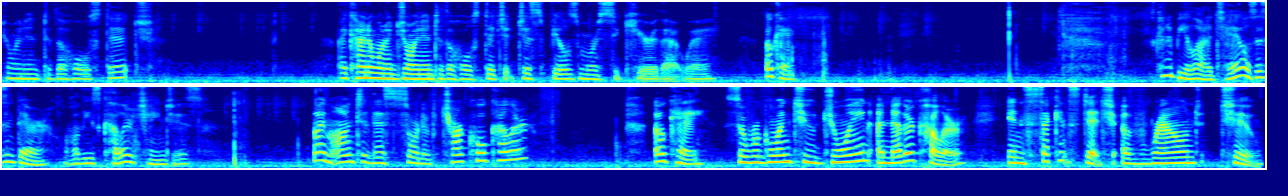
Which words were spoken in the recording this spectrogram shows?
Join into the whole stitch. I kind of want to join into the whole stitch. It just feels more secure that way. Okay. It's going to be a lot of tails, isn't there? All these color changes. I'm onto this sort of charcoal color. Okay, so we're going to join another color in second stitch of round two.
